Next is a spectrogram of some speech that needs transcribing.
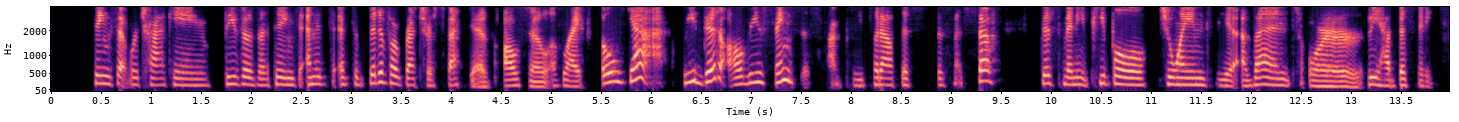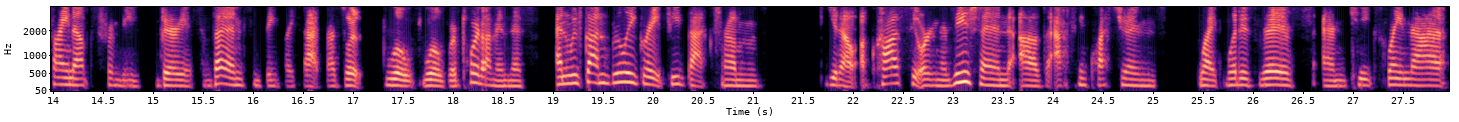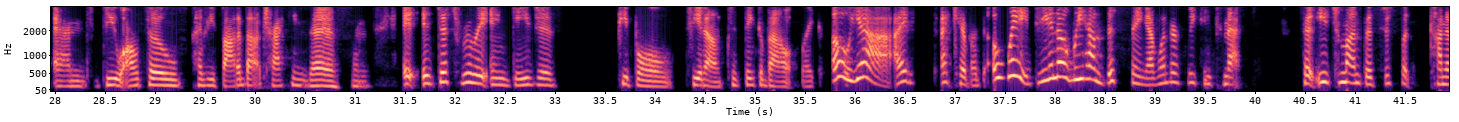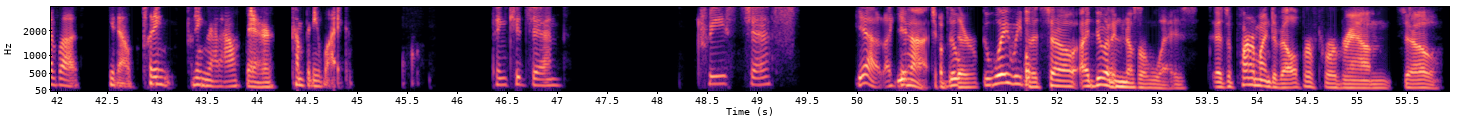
things that we're tracking. These are the things. And it's, it's a bit of a retrospective also of like, oh yeah, we did all these things this month. We put out this, this much stuff. This many people joined the event, or we had this many signups from the various events and things like that. That's what we'll, we'll report on in this. And we've gotten really great feedback from you know, across the organization of asking questions like, what is this? And can you explain that? And do you also, have you thought about tracking this? And it, it just really engages people to, you know, to think about like, oh yeah, I, I care about that. Oh wait, do you know we have this thing? I wonder if we can connect. So each month it's just like kind of a, you know, putting, putting that out there company wide. Thank you, Jen. Chris, Jeff. Yeah, I yeah. The, the, way we do it, so I do it in a number of ways. As a part of my developer program, so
